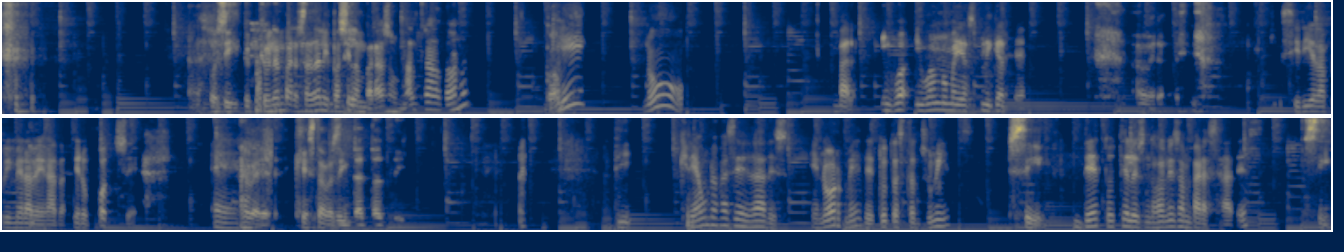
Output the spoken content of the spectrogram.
O sigui, que una embarassada li passi l'embaràs a una altra dona? Com? Què? No. Vale, igual, igual no m'he explicat bé. A veure, Seria la primera vegada, però pot ser. Eh, a veure, què estaves intentant dir? dir, crear una base de dades enorme de tot els Estats Units Sí, de totes les dones embarassades sí.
